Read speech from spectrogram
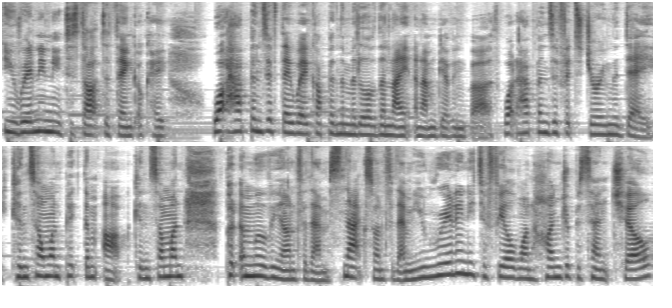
you really need to start to think okay, What happens if they wake up in the middle of the night and I'm giving birth? What happens if it's during the day? Can someone pick them up? Can someone put a movie on for them, snacks on for them? You really need to feel 100% chill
